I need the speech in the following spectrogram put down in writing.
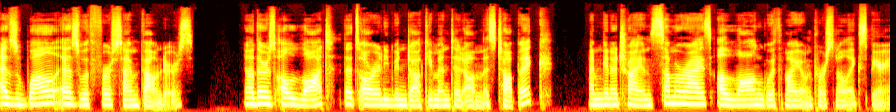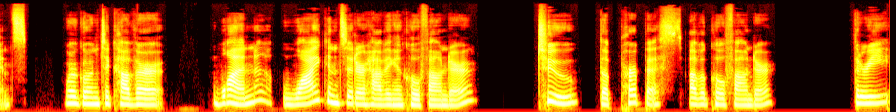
as well as with first time founders. Now, there's a lot that's already been documented on this topic. I'm going to try and summarize along with my own personal experience. We're going to cover one, why consider having a co founder, two, the purpose of a co founder, three,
